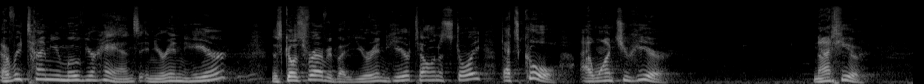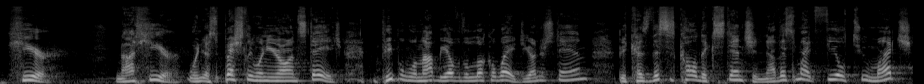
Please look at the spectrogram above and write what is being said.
Every time you move your hands and you're in here, this goes for everybody. You're in here telling a story, that's cool. I want you here. Not here. Here. Not here, when, especially when you're on stage. People will not be able to look away. Do you understand? Because this is called extension. Now, this might feel too much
